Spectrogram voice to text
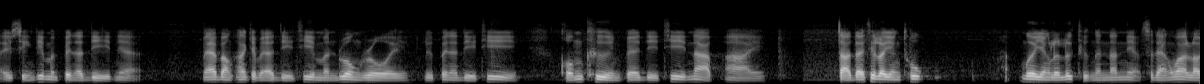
ไอ้สิ่งที่มันเป็นอดีตเนี่ย แม้บางครั้งจะเป็นอดีตที่มันร่วงโรย หรือเป็นอดีตที่ขมขื่นเป็นอดีตที่น่าอับอายตราบใดที่เรายังทุกข์เมื่อยังระลึกถึงอันนั้นเนี่ย แสดงว่าเรา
